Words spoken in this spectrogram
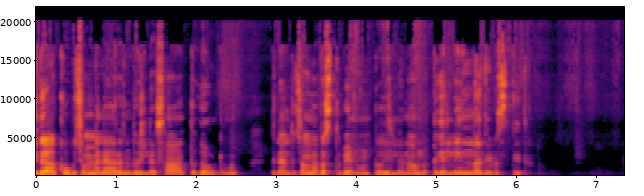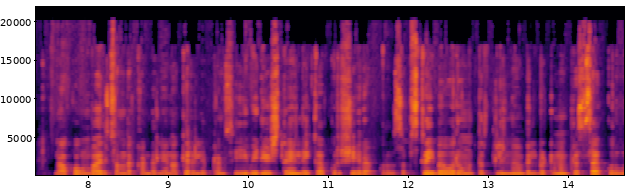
ಇದು ಹಾಕೋಗು ಚಮ್ಮನೆ ಯಾರಂದು ಇಲ್ಲ ಸಾತು ಗೌಡು ಇನ್ನೊಂದು ಚಮ್ಮ ಬಸ್ತು ಬೇನು ಉಂಟು, ಇಲ್ಲ. ನಾವು ಒಟ್ಟಿಗೆಲ್ಲ ಇನ್ನದೇ ಬಸ್ತಿದ್ದು ನೋಕೋಗು ಭಾರಿ ಚಂದ ಕಂಡಲ್ಲಿ ನೋಕೆರಲ್ಲ ಫ್ರೆಂಡ್ಸ್ ಈ ವಿಡಿಯೋ ಇಷ್ಟ ಲೈಕ್ ಹಾಕರು ಶೇರ್ ಹಾಕರು ಸಬ್ಸ್ಕ್ರೈಬ್ ಅವರು ಮತ್ತು ಬೆಲ್ ಬಟನ್ ಪ್ರೆಸ್ ಹಾಕರು.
